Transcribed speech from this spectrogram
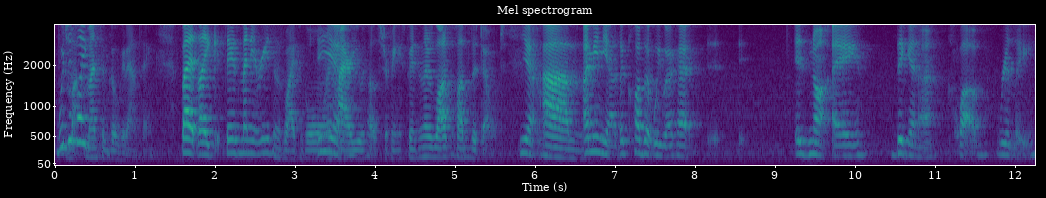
Which is Mo- like months of go-go dancing. But like, there's many reasons why people won't Yeah. hire you without stripping experience, and there's a lot of clubs that don't. yeah. Um, I mean, yeah, the club that we work at is not a beginner club, really.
